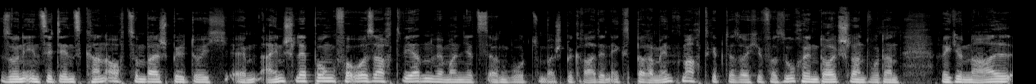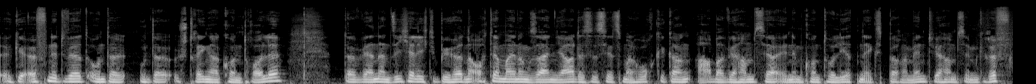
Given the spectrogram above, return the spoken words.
So eine Inzidenz kann auch zum Beispiel durch ähm, Einschleppung verursacht werden, wenn man jetzt irgendwo zum Beispiel gerade ein Experiment macht. Es gibt ja solche Versuche in Deutschland, wo dann regional äh, geöffnet wird unter, unter strenger Kontrolle. Da werden dann sicherlich die Behörden auch der Meinung sein, ja, das ist jetzt mal hochgegangen, aber wir haben es ja in einem kontrollierten Experiment, wir haben es im Griff.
